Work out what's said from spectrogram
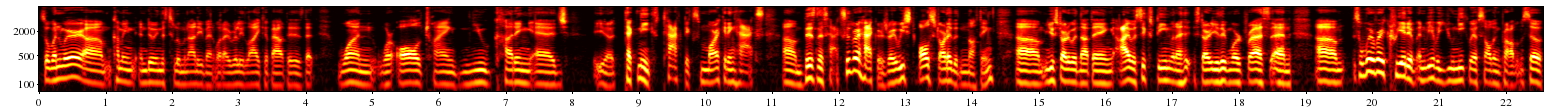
So when we're um, coming and doing this Illuminati event what i really like about it is that one we're all trying new cutting edge you know techniques tactics marketing hacks um, business hacks because we're hackers right? We all started with nothing. Um, you started with nothing. I was 16 when i started using wordpress and um, so we're very creative and we have a unique way of solving problems. So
